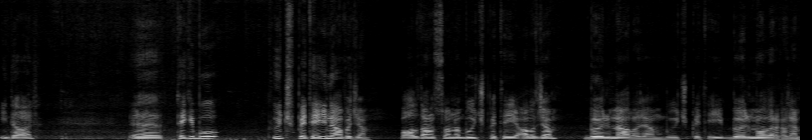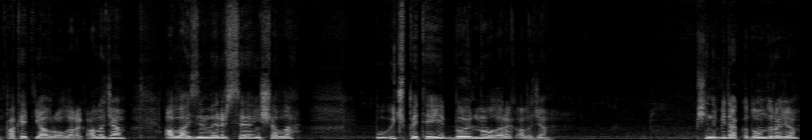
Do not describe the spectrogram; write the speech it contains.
ideal. Ee, peki bu 3 peteği ne yapacağım? Baldan sonra bu 3 peteği alacağım. Bölme alacağım. Bu 3 peteği bölme olarak alacağım. Paket yavru olarak alacağım. Allah izin verirse inşallah bu 3 peteği bölme olarak alacağım. Şimdi bir dakika donduracağım.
